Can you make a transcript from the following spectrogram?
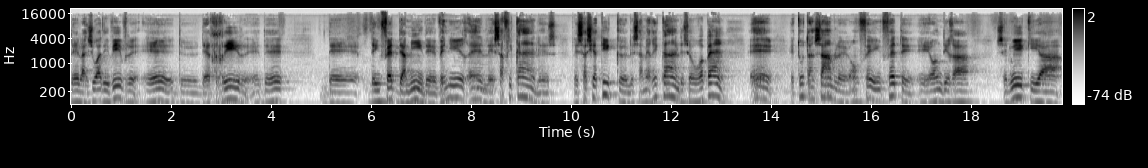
de la joie de vivre et de, rire et de, d'une fête d'amis, de venir, et les Africains, les, les Asiatiques, les Américains, les Européens, et et tout ensemble, on fait une fête et, on dira, celui qui a,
